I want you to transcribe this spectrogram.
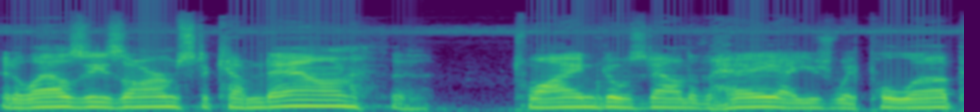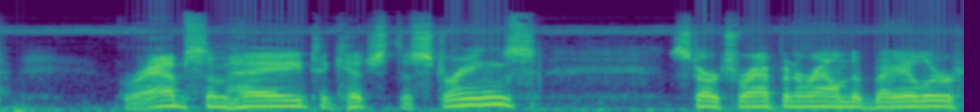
it allows these arms to come down. The twine goes down to the hay. I usually pull up, grab some hay to catch the strings, starts wrapping around the baler.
